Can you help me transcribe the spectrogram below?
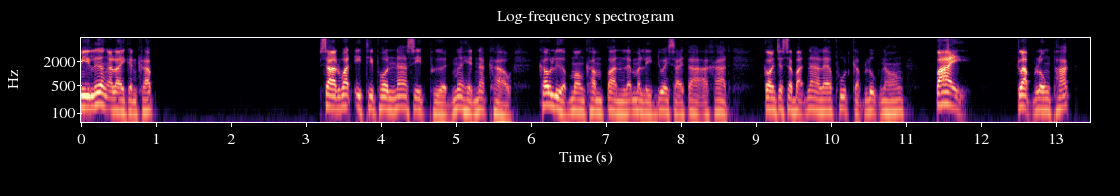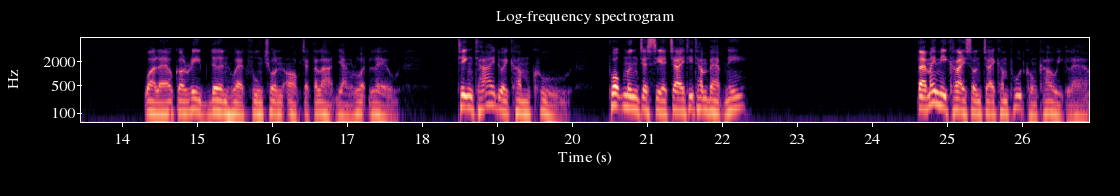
มีเรื่องอะไรกันครับ สารวัตรอิทธิพลหน้าซีดเผือดเมื่อเห็นนักข่าว เขาเหลือบมองคำปันและมลิดด้วยสายตาอาฆาต ก่อนจะสะบัดหน้าแล้วพูดกับลูกน้อง ไป กลับลงพัก ว่าแล้วก็รีบเดินแหวกฝูงชนออกจากตลาดอย่างรวดเร็ว ทิ้งท้ายด้วยคำขู่ พวกมึงจะเสียใจที่ทำแบบนี้ แต่ไม่มีใครสนใจคำพูดของเขาอีกแล้ว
